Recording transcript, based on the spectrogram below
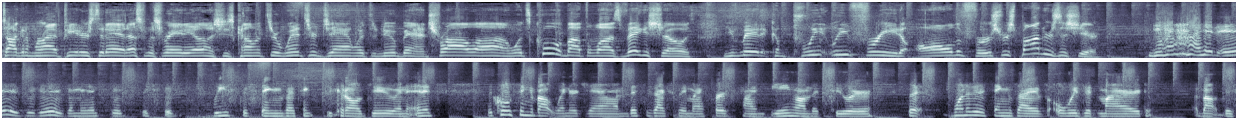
Talking to Moriah Peters today at SOS Radio, and she's coming through Winter Jam with her new band Trala. And what's cool about the Las Vegas show is you've made it completely free to all the first responders this year. Yeah, it is. It is. I mean, it's the, it's the least of things I think we could all do, and and it's the cool thing about Winter Jam. This is actually my first time being on the tour, but one of the things I've always admired about this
